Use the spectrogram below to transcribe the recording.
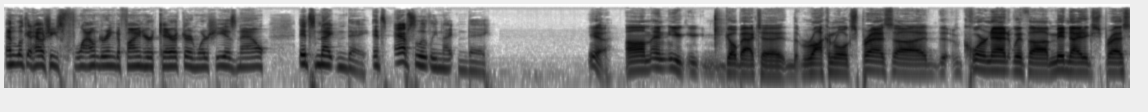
and look at how she's floundering to find her character and where she is now, it's night and day. It's absolutely night and day. Yeah. Um, and you, you go back to the Rock and Roll Express, uh, the Cornette with uh, Midnight Express.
